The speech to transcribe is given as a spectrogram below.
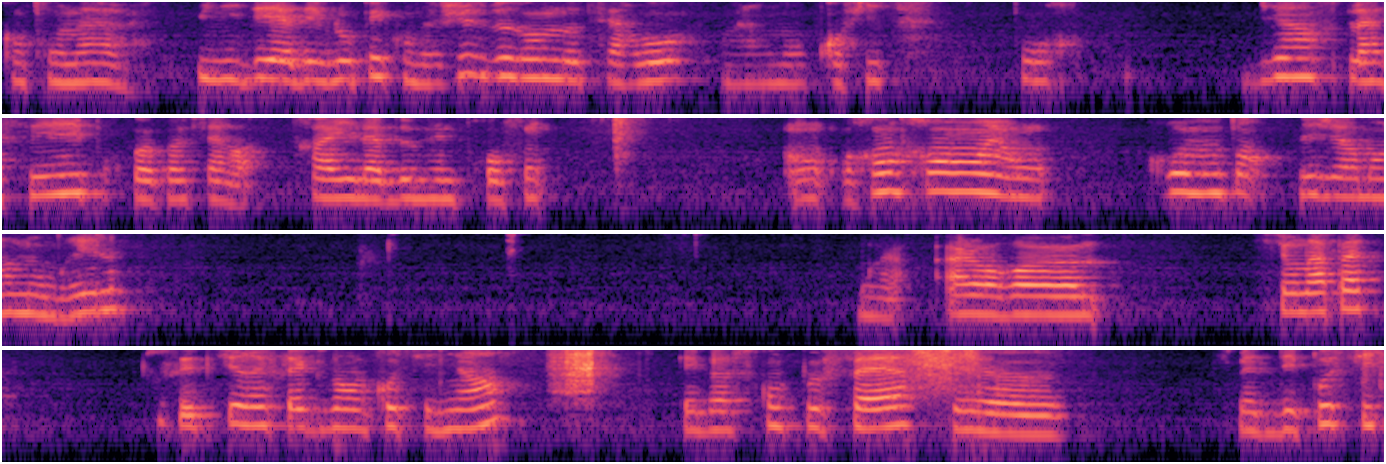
Quand on a une idée à développer, qu'on a juste besoin de notre cerveau, on en profite pour bien se placer, pourquoi pas faire travailler l'abdomen profond en rentrant et en remontant légèrement le nombril. Voilà. Alors, euh, si on n'a pas tous ces petits réflexes dans le quotidien, eh ben, ce qu'on peut faire, c'est euh, se mettre des post-it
